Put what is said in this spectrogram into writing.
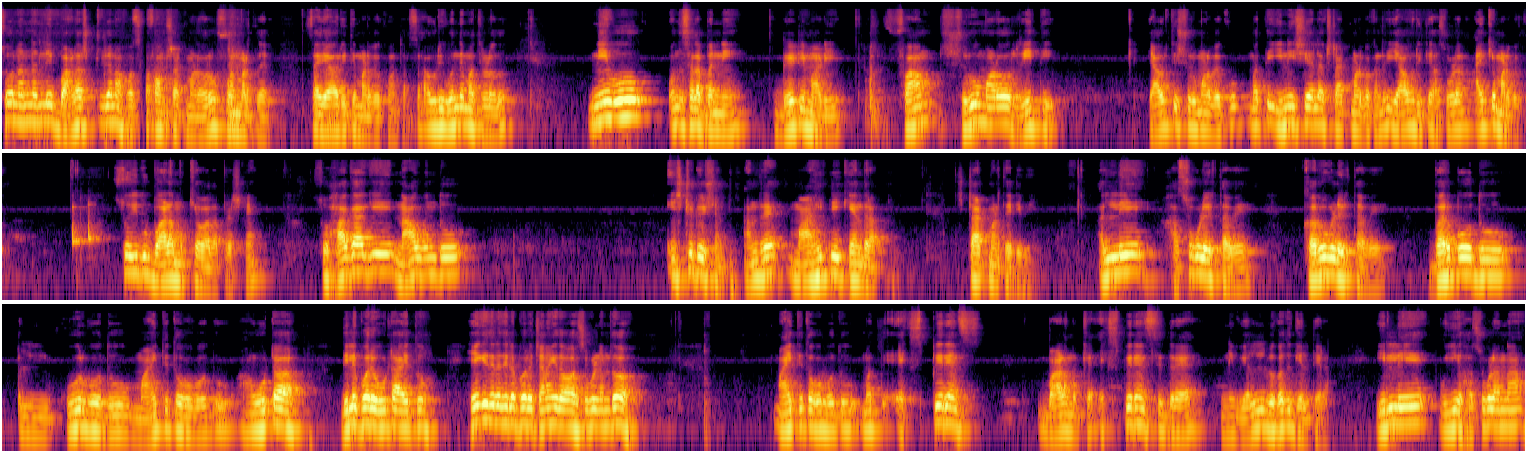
ಸೊ, ನನ್ನಲ್ಲಿ ಬಹಳಷ್ಟು ಜನ ಹೊಸ ಫಾರ್ಮ್ ಸ್ಟಾರ್ಟ್ ಮಾಡೋರು ಫೋನ್ ಮಾಡ್ತಾರೆ ಸರ್, ಯಾವ ರೀತಿ ಮಾಡಬೇಕು ಅಂತ. ಸೊ ಅವ್ರಿಗೆ ಒಂದೇ ಮಾತು ಹೇಳೋದು. ನೀವು ಒಂದು ಸಲ ಬನ್ನಿ, ಭೇಟಿ ಮಾಡಿ ಫಾರ್ಮ್ ಶುರು ಮಾಡೋ ರೀತಿ ಯಾವ ರೀತಿ ಶುರು ಮಾಡಬೇಕು, ಮತ್ತು ಇನಿಷಿಯಲಾಗಿ ಸ್ಟಾರ್ಟ್ ಮಾಡಬೇಕಂದ್ರೆ ಯಾವ ರೀತಿ ಹಸುಗಳನ್ನು ಆಯ್ಕೆ ಮಾಡಬೇಕು. ಸೊ ಇದು ಭಾಳ ಮುಖ್ಯವಾದ ಪ್ರಶ್ನೆ. ಸೊ ಹಾಗಾಗಿ ನಾವೊಂದು ಇನ್ಸ್ಟಿಟ್ಯೂಷನ್ ಅಂದರೆ ಮಾಹಿತಿ ಕೇಂದ್ರ ಸ್ಟಾರ್ಟ್ ಮಾಡ್ತಾ ಇದ್ದೀವಿ. ಅಲ್ಲಿ ಹಸುಗಳಿರ್ತವೆ ಕರುಗಳಿರ್ತವೆ ಬರ್ಬೋದು, ಅಲ್ಲಿ ಕೂರ್ಬೋದು, ಮಾಹಿತಿ ತೊಗೋಬೋದು. ಊಟ ದಿಲೀಪ್ ಊಟ ಆಯಿತು. ಹೇಗಿದ್ದಾರೆ ದಿಲೀಪ್ ಅವರೇ ಚೆನ್ನಾಗಿದ್ದಾವೆ ಹಸುಗಳು ನಿಮ್ಮದು ಮಾಹಿತಿ ತೊಗೋಬೋದು, ಮತ್ತು ಎಕ್ಸ್ಪೀರಿಯನ್ಸ್ ಭಾಳ ಮುಖ್ಯ. ಎಕ್ಸ್ಪೀರಿಯೆನ್ಸ್ ಇದ್ದರೆ ನೀವು ಎಲ್ಲಿ ಬೇಕಾದ್ರೂ ಗೆಲ್ತೀರ. ಇಲ್ಲಿ ಈ ಹಸುಗಳನ್ನು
